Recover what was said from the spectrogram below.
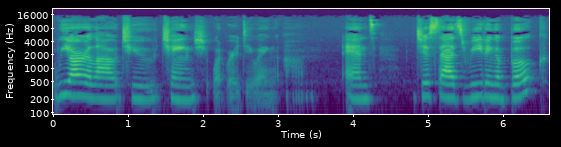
We are allowed to change what we're doing. Um, and just as reading a book,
